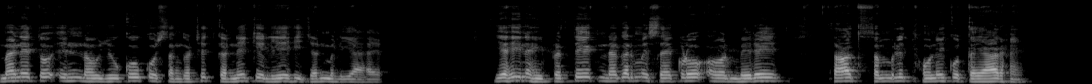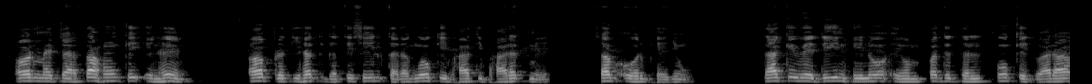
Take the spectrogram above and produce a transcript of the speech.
मैंने तो इन नवयुवकों को संगठित करने के लिए ही जन्म लिया है। यही नहीं, प्रत्येक नगर में सैकड़ों और मेरे साथ सम्मिलित होने को तैयार हैं, और मैं चाहता हूँ कि इन्हें अप्रतिहत गतिशील तरंगों की भांति भारत में सब ओर भेजूं। ताकि वे दीनहीनों एवं पद दलितों के द्वारा,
